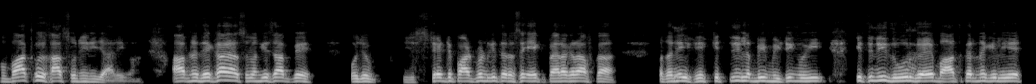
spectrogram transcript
वो बात कोई खास सुनी नहीं जा रही वहाँ। आपने देखा सोलंकी साहब के वो जो स्टेट डिपार्टमेंट की तरफ़ से एक पैराग्राफ का पता नहीं कि कितनी लंबी मीटिंग हुई कितनी दूर गए बात करने के लिए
